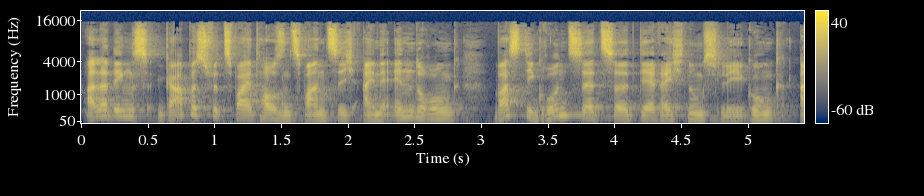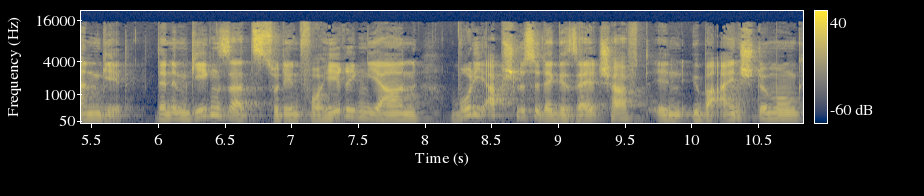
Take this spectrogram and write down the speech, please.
allerdings gab es für 2020 eine Änderung, was die Grundsätze der Rechnungslegung angeht. Denn im Gegensatz zu den vorherigen Jahren, wo die Abschlüsse der Gesellschaft in Übereinstimmung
